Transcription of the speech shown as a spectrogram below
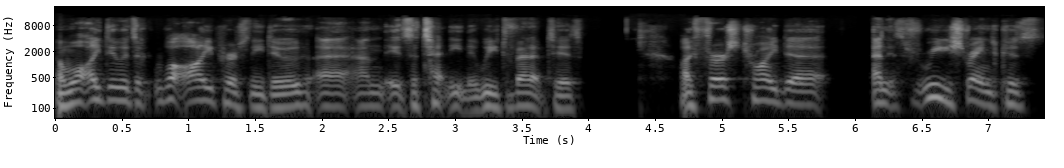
and what I do is what I personally do, uh, and it's a technique that we've developed is, I first tried to, and it's really strange because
